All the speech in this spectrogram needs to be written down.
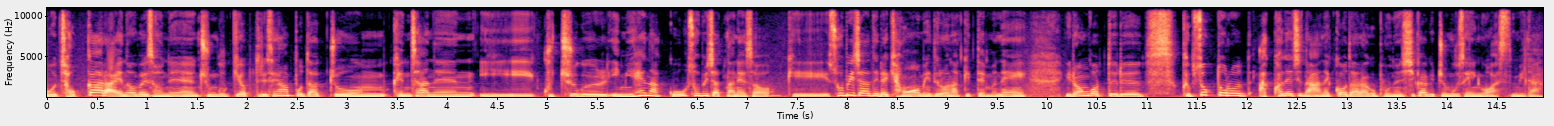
어, 저가 라인업에서는 중국 기업들이 생각보다 좀 괜찮은 이 구축을 이미 해놨고 소비자 단에서 이렇게 소비자들의 경험이 늘어났기 때문에 이런 것들은 급속도로 악화되지는 않을 거다라고 보는 시각이 좀 우세인 것 같습니다.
